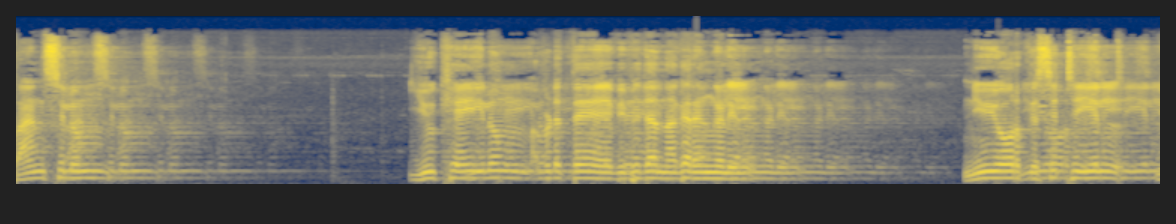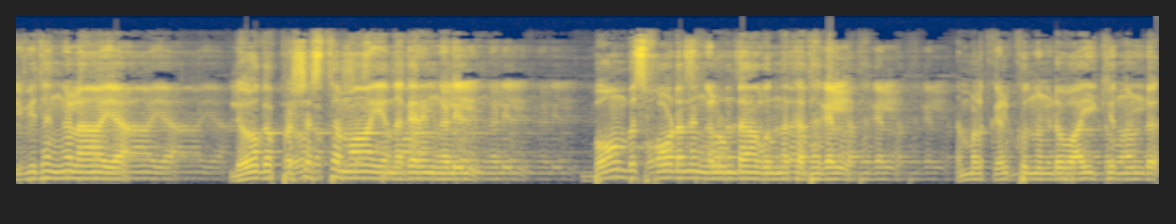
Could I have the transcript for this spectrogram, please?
ഫ്രാൻസിലും യു കെയിലും അവിടുത്തെ വിവിധ നഗരങ്ങളിൽ ന്യൂയോർക്ക് സിറ്റിയിൽ വിവിധങ്ങളായ ലോക പ്രശസ്തമായ നഗരങ്ങളിൽ ബോംബ് സ്ഫോടനങ്ങൾ ഉണ്ടാകുന്ന കഥകൾ നമ്മൾ കേൾക്കുന്നുണ്ട് വായിക്കുന്നുണ്ട്.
